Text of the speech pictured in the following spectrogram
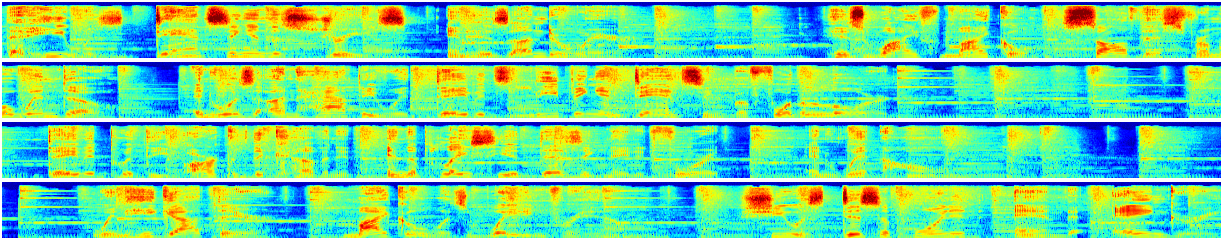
that he was dancing in the streets in his underwear. His wife Michal saw this from a window and was unhappy with David's leaping and dancing before the Lord. David put the Ark of the Covenant in the place he had designated for it and went home. When he got there, Michal was waiting for him. She was disappointed and angry.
